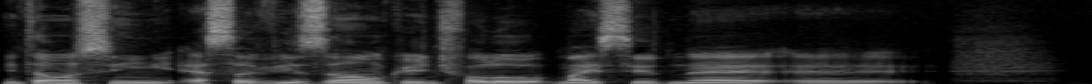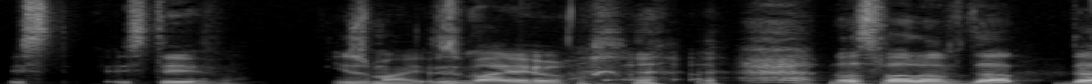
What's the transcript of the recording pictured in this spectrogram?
Então, assim, essa visão que a gente falou mais cedo, né, é, Ismael. Ismael. Nós falamos da, da,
